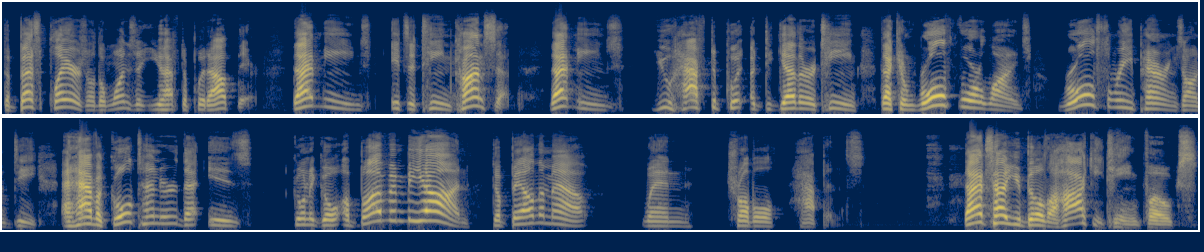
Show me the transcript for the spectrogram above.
the best players are the ones that you have to put out there. That means it's a team concept. That means you have to put a, together a team that can roll four lines, roll three pairings on D, and have a goaltender that is going to go above and beyond to bail them out when trouble happens. That's how you build a hockey team, folks.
